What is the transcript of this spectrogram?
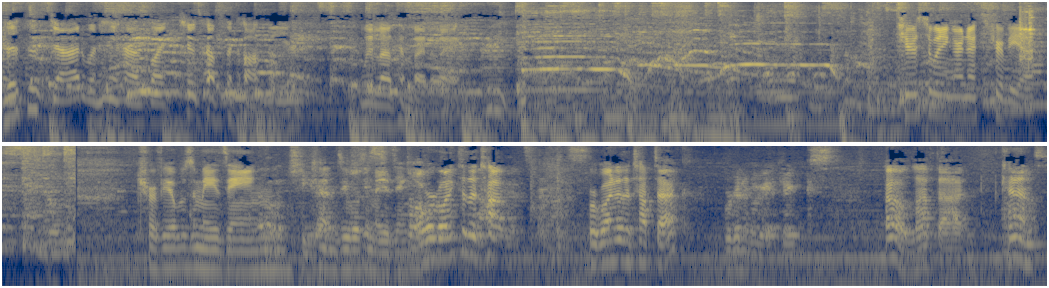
This is Dad when he has like two cups of coffee. We love him, by the way. Cheers to winning our next trivia. Trivia was amazing. Kenzie was amazing. Oh, we're going to the top. We're going to the top deck. We're gonna go get drinks. Oh, love that. Kenz,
